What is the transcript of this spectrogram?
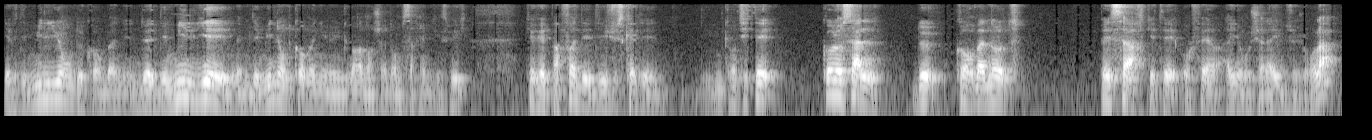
il y avait des millions de corbanis, des milliers, même des millions de corbanis, uniquement dans Shadom Sachem qui explique qu'il y avait parfois des, jusqu'à une quantité colossale de korbanot Pessar qui étaient offerts à Yerushalayim ce jour-là,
